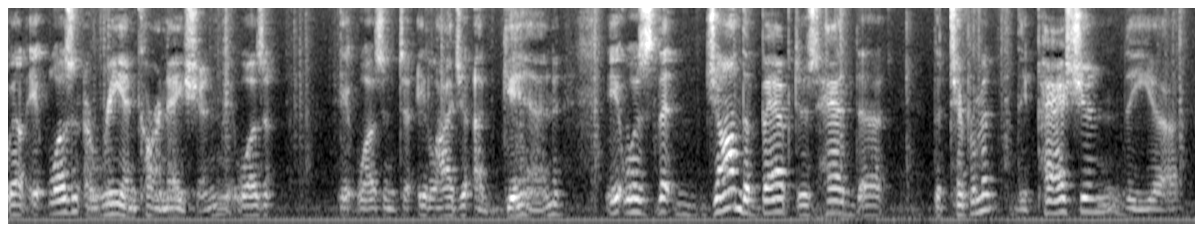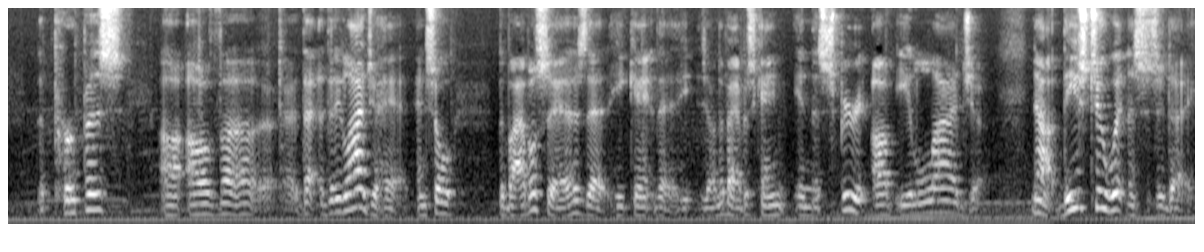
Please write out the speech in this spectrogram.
Well, it wasn't a reincarnation. It wasn't. It wasn't Elijah again. It was that John the Baptist had uh, the temperament, the passion, the uh, the purpose uh, of uh, that, that, Elijah had, and so the Bible says that he came. That he, John the Baptist came in the spirit of Elijah. Now, these two witnesses today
